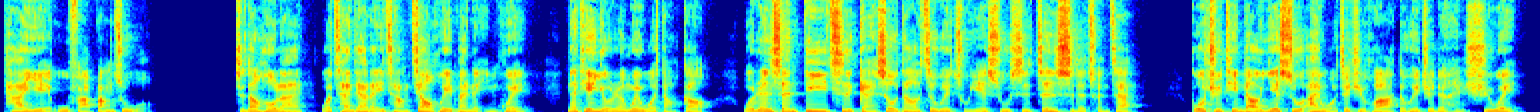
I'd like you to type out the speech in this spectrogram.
他也无法帮助我。直到后来，我参加了一场教会办的营会，那天有人为我祷告，我人生第一次感受到这位主耶稣是真实的存在。过去听到耶稣爱我这句话，都会觉得很虚伪。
